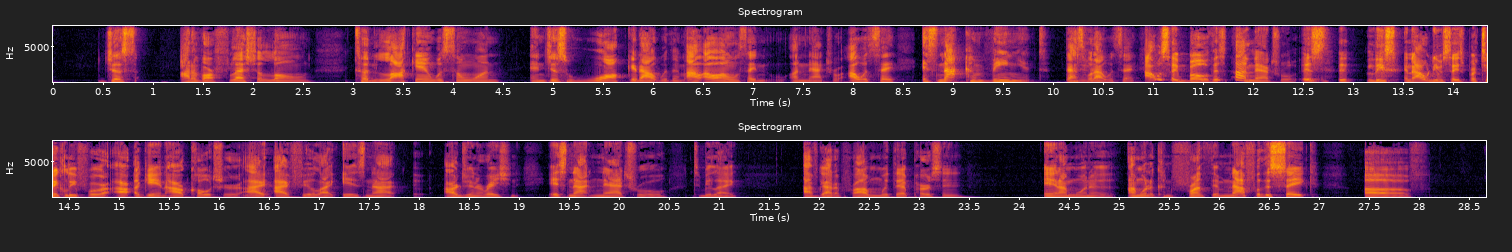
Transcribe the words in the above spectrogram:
just out of our flesh alone, to lock in with someone and just walk it out with them. I, I don't want to say unnatural. I would say it's not convenient. That's what I would say. I would say both. It's not natural. It's it, at least, and I would even say, it's particularly for our, again our culture. I I feel like it's not our generation. It's not natural to be like, I've got a problem with that person, and I'm gonna I'm gonna confront them, not for the sake of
